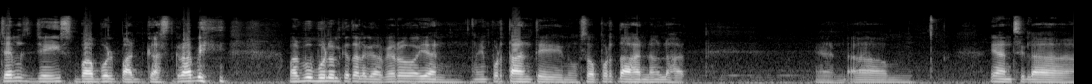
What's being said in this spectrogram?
MJ's Bubble Podcast. Grabe. Mabubulol ka talaga. Pero ayan, importante, no, suportahan lang lahat. Ayan, um, yan, sila,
